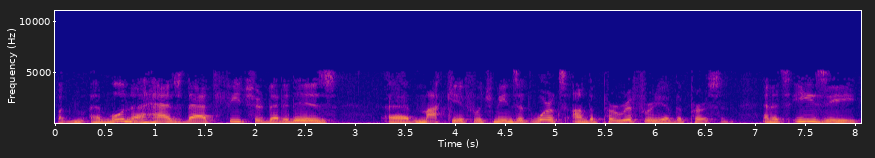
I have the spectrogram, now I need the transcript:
But Amuna has that feature that it is uh, makif, which means it works on the periphery of the person. And it's easy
